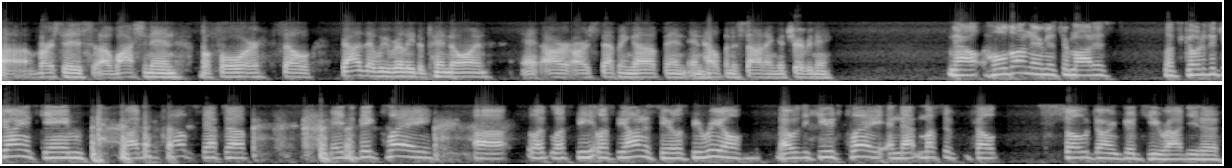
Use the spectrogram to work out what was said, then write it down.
uh, versus uh, Washington before. So guys that we really depend on are, are stepping up and, and helping us out and contributing. Now, hold on there, Mr. Modest. Let's go to the Giants game. Rodney McLeod stepped up made the big play. Uh, let, let's be let's be honest here. Let's be real. That was a huge play, and that must have felt so darn good to you, Rodney, to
